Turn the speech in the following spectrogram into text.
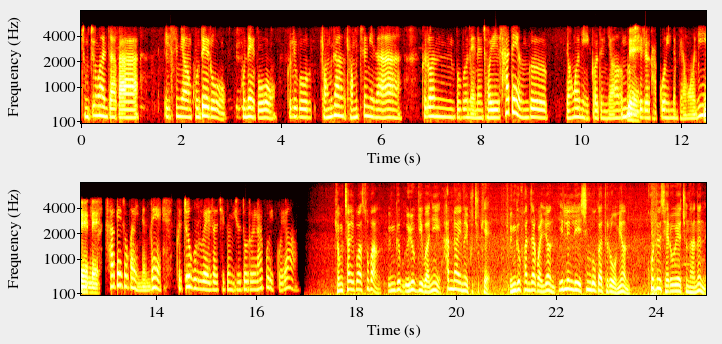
중증 환자가 있으면 고대로 보내고 그리고 경상 경증이나 그런 부분에는 저희 4대 응급 병원이 있거든요. 응급실을 갖고 있는 병원이 네네. 4개소가 있는데 그쪽으로 해서 지금 유도를 하고 있고요. 경찰과 소방, 응급 의료기관이 한 라인을 구축해 응급 환자 관련 112 신고가 들어오면 코드 제로에 준하는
